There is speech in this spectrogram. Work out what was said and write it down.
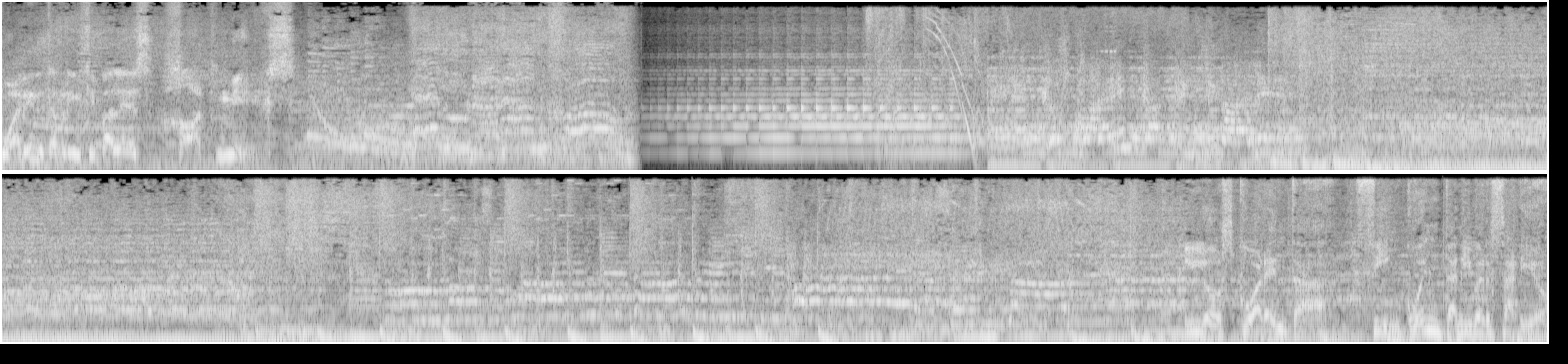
40 principales Hot Mix. El naranjo. Los 40 principales. Son los 40 principales. Los 40, 50 aniversario.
